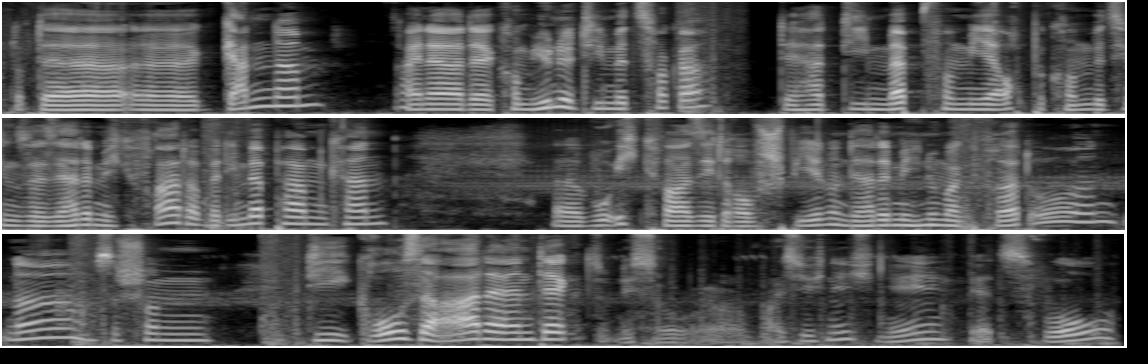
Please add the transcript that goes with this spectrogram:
Ich glaube, der äh, Gundam, einer der Community-Mitzocker, der hat die Map von mir auch bekommen, beziehungsweise er hatte mich gefragt, ob er die Map haben kann äh, wo ich quasi drauf spiele. Und der hatte mich nur mal gefragt, oh, und na, hast du schon die große Ader entdeckt? Und ich so, weiß ich nicht, nee, jetzt wo?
